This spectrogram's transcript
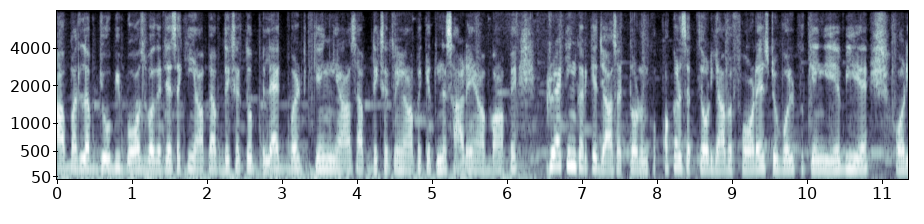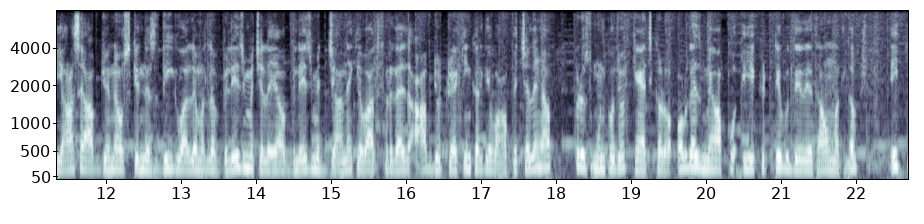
आप मतलब जो भी बॉस वगैरह, जैसे कि यहाँ पे आप देख सकते हो ब्लैक बर्ड किंग यहाँ से आप देख सकते हो, यहाँ पे कितने सारे हैं, आप वहाँ पे ट्रैकिंग करके जा सकते हो और उनको पकड़ सकते हो। और यहाँ पे फॉरेस्ट वुल्फ किंग ये भी है और यहाँ से आप जो है ना उसके नज़दीक वाले मतलब विलेज में चले जाओ। विलेज में जाने के बाद फिर गए आप जो ट्रैकिंग करके वहाँ पे चले जाओ। फिर उस उनको जो कैच करो। और गैस मैं आपको एक टिप दे देता हूँ मतलब एक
